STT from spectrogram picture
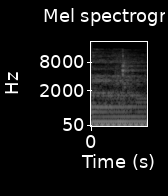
have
